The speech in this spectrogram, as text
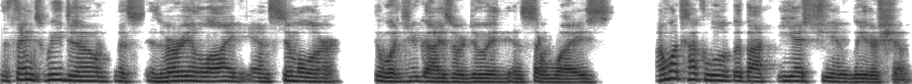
The things we do is, is very aligned and similar to what you guys are doing in some ways. I want to talk a little bit about ESG and leadership.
